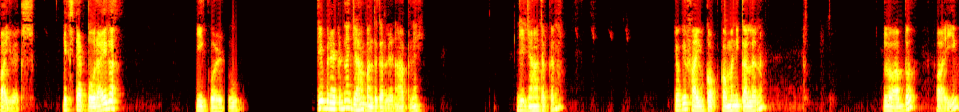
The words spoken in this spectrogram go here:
five x एक स्टेप और आएगा। इक्वल टू ये ब्रैकेट ना जहाँ बंद कर लेना आपने। ये जहाँ तक करना। क्योंकि फाइव कॉमन निकाल लेना। लो अब फाइव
